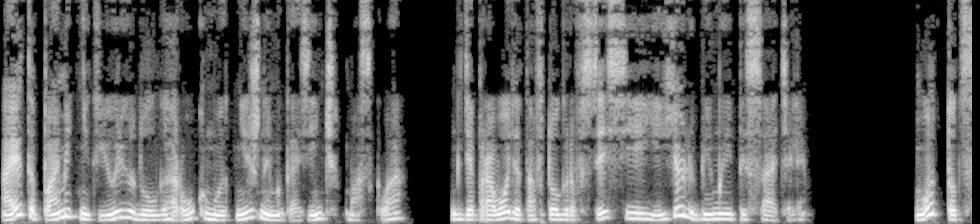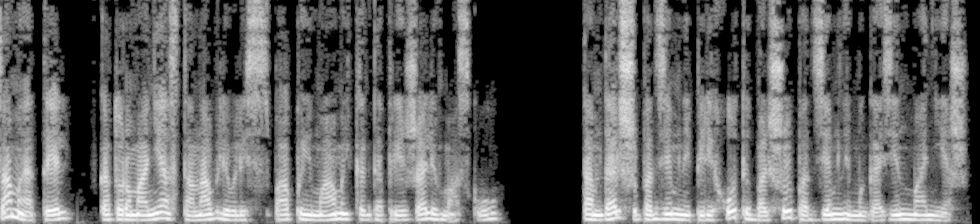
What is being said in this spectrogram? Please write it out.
А это памятник Юрию Долгорукому и книжный магазинчик «Москва», где проводят автограф-сессии ее любимые писатели. Вот тот самый отель, в котором они останавливались с папой и мамой, когда приезжали в Москву. Там дальше подземный переход и большой подземный магазин «Манеж»,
